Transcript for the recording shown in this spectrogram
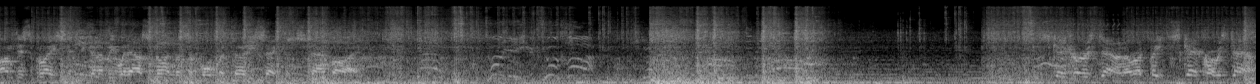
I'm displacing. You're gonna be without sniper support for 30 seconds. Stand by. Scarecrow is down. I repeat, Scarecrow is down.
